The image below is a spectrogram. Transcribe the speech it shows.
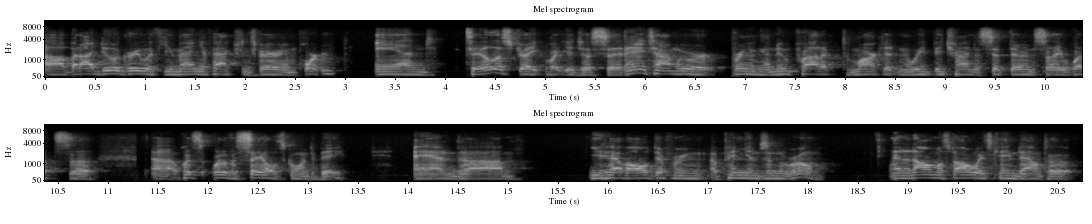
Uh, but I do agree with you. Manufacturing is very important, and to illustrate what you just said, anytime we were bringing a new product to market, and we'd be trying to sit there and say, "What's uh, uh, what's what are the sales going to be?" and um, you'd have all differing opinions in the room. And it almost always came down to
